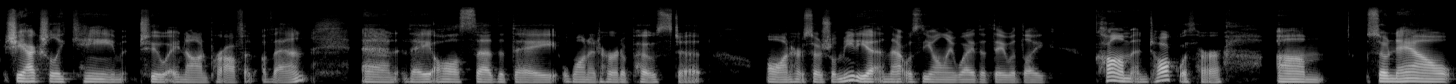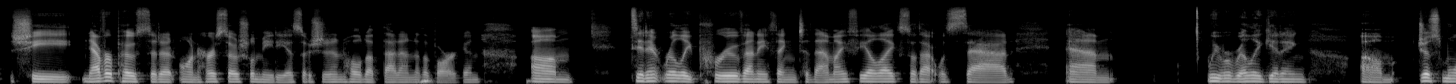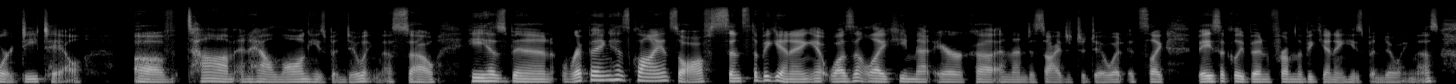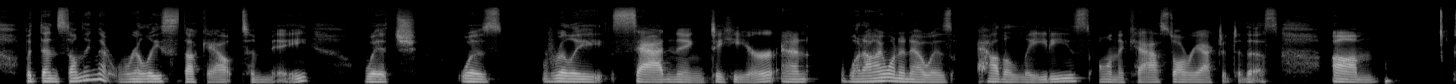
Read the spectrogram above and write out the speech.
she actually came to a nonprofit event and they all said that they wanted her to post it on her social media and that was the only way that they would like come and talk with her um so now she never posted it on her social media so she didn't hold up that end of the bargain um didn't really prove anything to them i feel like so that was sad and we were really getting um just more detail of Tom and how long he's been doing this. So he has been ripping his clients off since the beginning. It wasn't like he met Erika and then decided to do it. It's like basically been from the beginning he's been doing this. But then something that really stuck out to me, which was really saddening to hear. And what I want to know is how the ladies on the cast all reacted to this. Um,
